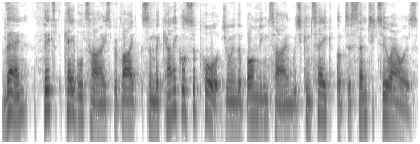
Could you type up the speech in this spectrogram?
Then, fit cable ties provide some mechanical support during the bonding time which can take up to 72 hours.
